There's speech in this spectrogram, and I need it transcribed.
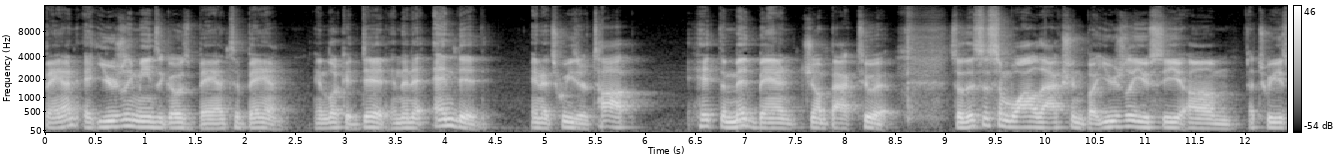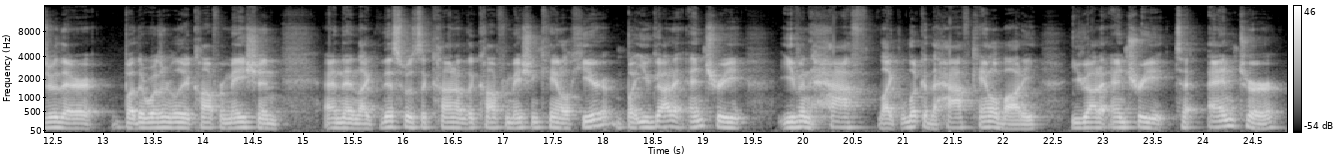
band, it usually means it goes band to band. And look, it did. And then it ended in a tweezer top, hit the mid band, jump back to it. So this is some wild action, but usually you see um, a tweezer there, but there wasn't really a confirmation. And then like this was the kind of the confirmation candle here, but you got an entry even half, like look at the half candle body, you got an entry to enter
